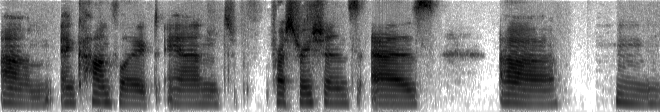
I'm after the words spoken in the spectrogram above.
um, and conflict and frustrations as uh, hmm,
